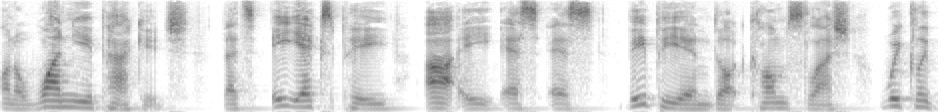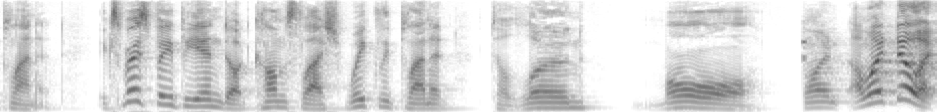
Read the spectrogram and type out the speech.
on a one-year package. That's E expressvpn.com slash weeklyplanet. expressvpn.com slash weeklyplanet to learn more. I won't, I won't do it.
